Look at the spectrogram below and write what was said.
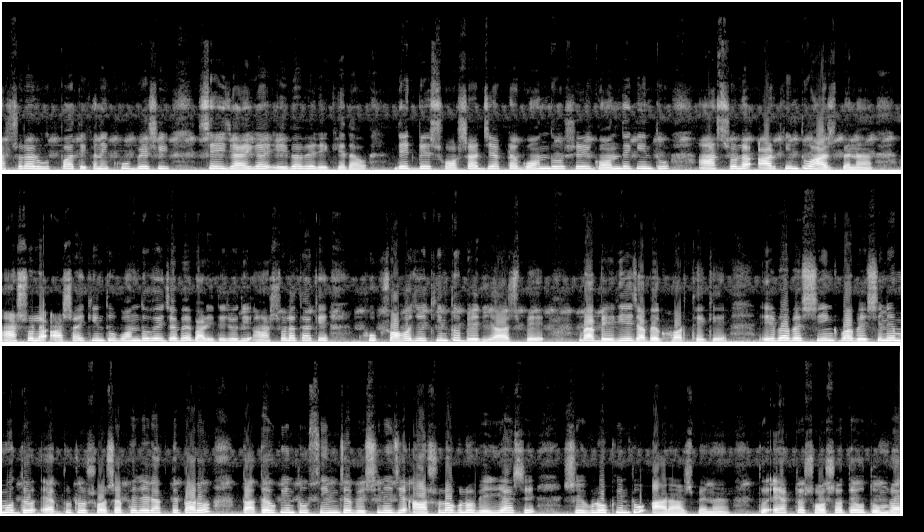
আরশোলার উৎপাত এখানে খুব বেশি, সেই জায়গায় এইভাবে রেখে দাও। দেখবে শশার যে একটা গন্ধ, সেই গন্ধে কিন্তু আরশোলা আর কিন্তু আসবে না। আরশোলা আসাই কিন্তু বন্ধ হয়ে যাবে। বাড়িতে যদি আরশোলা থাকে, খুব সহজেই কিন্তু বেরিয়ে আসবে বা বেরিয়ে যাবে ঘর থেকে। এভাবে সিঙ্ক বা বেসিনের মধ্যেও এক দুটো শশা ফেলে রাখতে পারো, তাতেও কিন্তু সিঙ্ক যে বেসিনে যে আরশোলাগুলো বেরিয়ে আসে, সেগুলো কিন্তু আর আসবে না। তো একটা শশাতেও তোমরা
